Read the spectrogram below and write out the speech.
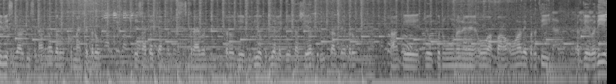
ਤੁਸੀਂ ਵੀ ਇਸ ਗੱਲ ਦੀ ਸਲਾਘਾ ਕਰੋ ਕਮੈਂਟ ਕਰੋ ਤੇ ਸਾਡੇ ਚੈਨਲ ਨੂੰ ਸਬਸਕ੍ਰਾਈਬ ਜ਼ਰੂਰ ਕਰੋ। ਜੇ ਵੀਡੀਓ ਵਧੀਆ ਲੱਗੇ ਤਾਂ ਸ਼ੇਅਰ ਜ਼ਰੂਰ ਕਰਦਿਆ ਕਰੋ ਤਾਂ ਕਿ ਜੋ ਕਾਨੂੰਨ ਨੇ ਉਹ ਆਪਾਂ ਉਹਨਾਂ ਦੇ ਪ੍ਰਤੀ ਅੱਗੇ ਵਧੀਏ।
